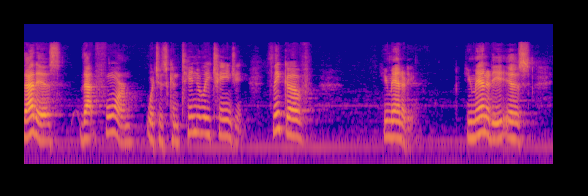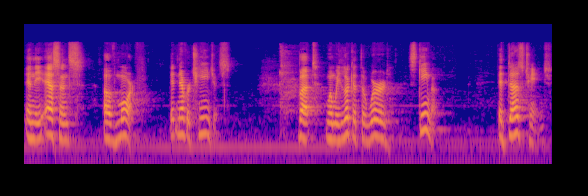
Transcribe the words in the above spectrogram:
That is, that form which is continually changing. Think of humanity. Humanity is in the essence of morph. It never changes. But when we look at the word schema, it does change.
